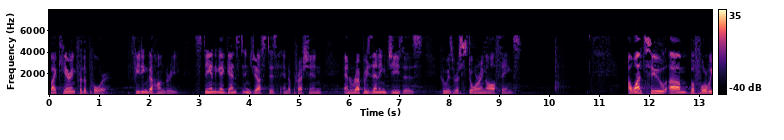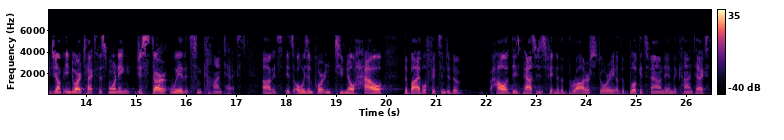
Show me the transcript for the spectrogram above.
by caring for the poor, feeding the hungry, standing against injustice and oppression, and representing Jesus, who is restoring all things. I want to, um, before we jump into our text this morning, just start with some context. Uh, it's it's always important to know how the Bible fits into the how these passages fit into the broader story of the book it's found in, the context,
